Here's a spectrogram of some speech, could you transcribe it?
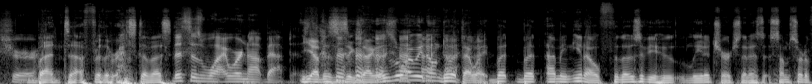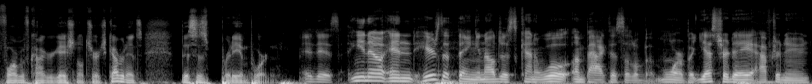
Sure. But uh, for the rest of us, this is why we're not Baptist. Yeah, this is exactly this is why we don't do it that way. But but I mean, you know, for those of you who lead a church that has some sort of form of congregational church governance, this is pretty important. It is. You know, and here's the thing, and I'll just kind of we'll unpack this a little bit more. But yesterday afternoon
